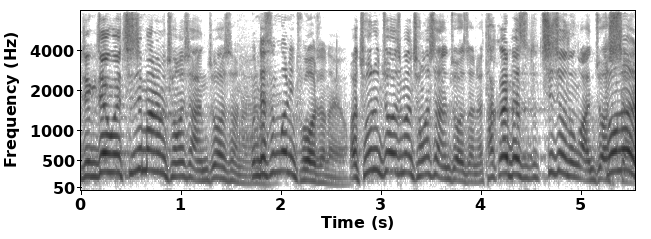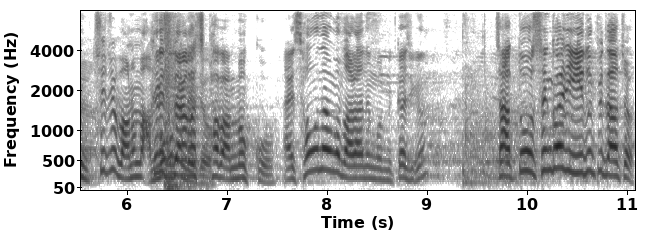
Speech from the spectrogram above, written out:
냉장고에 치즈 많으면 정한 씨안 좋아하잖아요. 근데 승관이 좋아하잖아요. 아 저는 좋아하지만 정한 씨안 좋아하잖아요. 닭갈비에서도 치즈 넣는 거 안 좋아하시잖아요. 저는 치즈 많으면 안 그래서 나랑 먹으면 같이. 밥 안 먹고. 아니 서운한 거 말하는 겁니까 지금? 자 또 승관이 이 눈빛 나왔죠.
